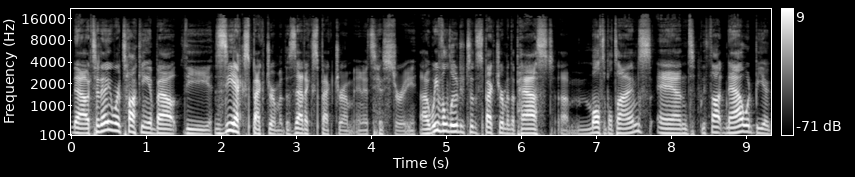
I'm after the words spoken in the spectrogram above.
Now, today we're talking about the ZX Spectrum or the ZX Spectrum and its history. Uh, we've alluded to the Spectrum in the past uh, multiple times, and we thought now would be a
